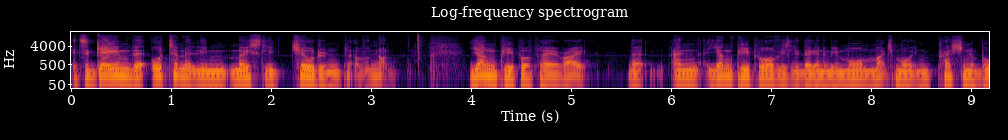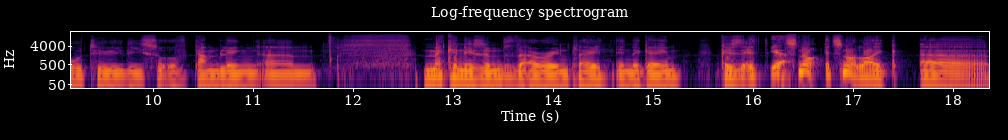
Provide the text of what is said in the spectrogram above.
it's a game that ultimately mostly children play, not young people play, right? That and young people obviously they're going to be more much more impressionable to these sort of gambling um, mechanisms that are in play in the game. Because it, yeah. it's not it's not like uh,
